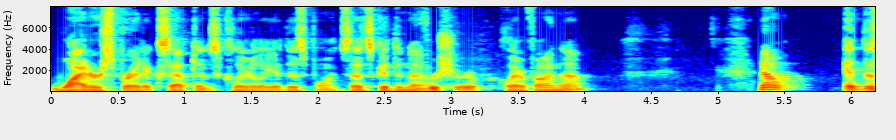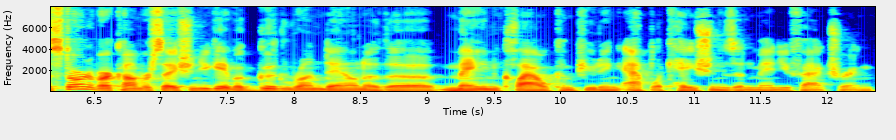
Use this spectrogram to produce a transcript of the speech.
wider spread acceptance clearly at this point. So that's good to know. For sure, clarifying that. Now, at the start of our conversation, you gave a good rundown of the main cloud computing applications in manufacturing.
